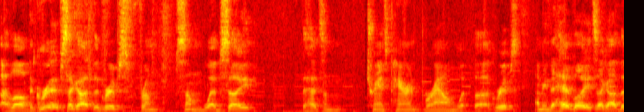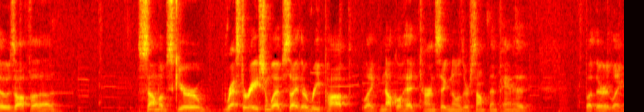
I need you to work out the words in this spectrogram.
I love the grips. I got the grips from some website that had some transparent brown uh, grips. I mean, the headlights, I got those off uh, some obscure restoration website. They're repop, like knucklehead turn signals or something, panhead. But they're like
